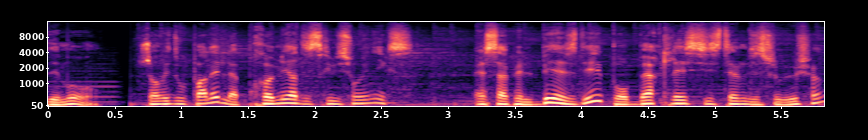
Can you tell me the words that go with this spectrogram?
Des mots. Hein. J'ai envie de vous parler de la première distribution Unix. Elle s'appelle BSD pour Berkeley System Distribution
